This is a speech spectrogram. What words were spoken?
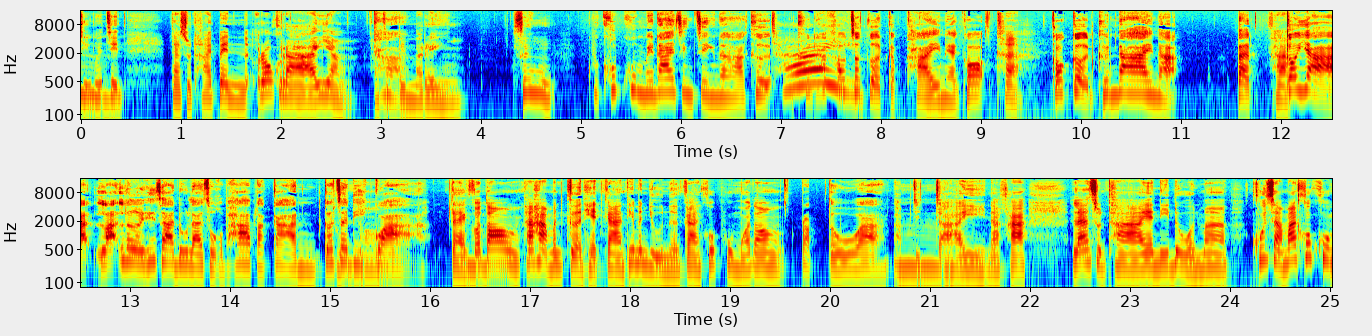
ชีวจิต แต่สุดท้ายเป็นโรคร้ายอย่างอาจจะเป็นมะเร็ง ซึ่งคือควบคุมไม่ได้จริง ๆ นะคะ คือใช่คือถ้าเขาจะเกิดกับใครเนี่ยก็ค่ะ ก็เกิดขึ้นได้น่ะ แต่ค่ะก็อย่าละเลยที่จะดูแลสุขภาพละกันก็จะดีกว่า แต่ก็ต้องถ้าหากมันเกิดเหตุการณ์ที่มันอยู่เหนือการควบคุมก็ต้องปรับตัวปรับจิตใจนะคะ และสุดท้ายอันนี้โดนมาก คุณสามารถควบคุม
